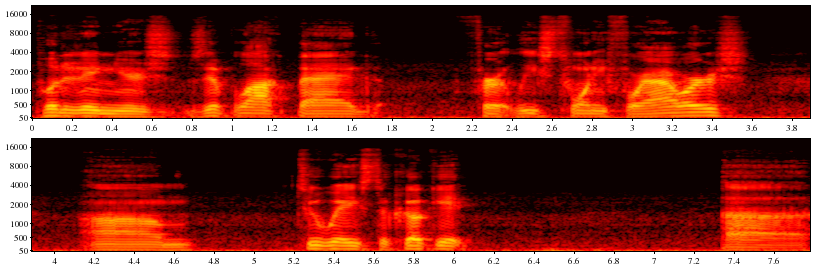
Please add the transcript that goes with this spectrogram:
put it in your Ziploc bag for at least 24 hours. Um, two ways to cook it. Uh,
